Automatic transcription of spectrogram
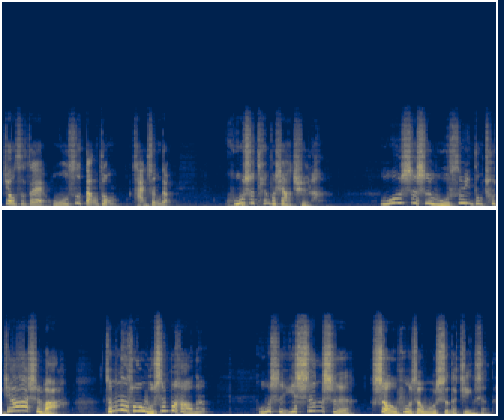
就是在五四当中产生的。”胡适听不下去了，胡适是五四运动出家是吧？怎么能说五四不好呢？胡适一生是守护着五四的精神的。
